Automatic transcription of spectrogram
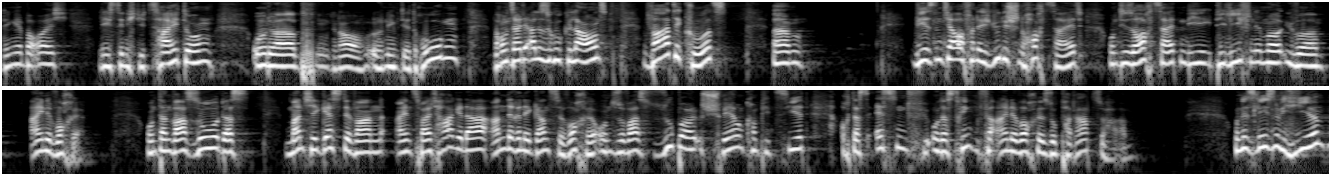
Dinge bei euch? Lest ihr nicht die Zeitung oder genau oder nehmt ihr Drogen? Warum seid ihr alle so gut gelaunt? Warte kurz. Ähm, wir sind ja auch von der jüdischen Hochzeit und diese Hochzeiten, die, die liefen immer über eine Woche. Und dann war es so, dass manche Gäste waren ein, zwei Tage da, andere eine ganze Woche. Und so war es super schwer und kompliziert, auch das Essen für, und das Trinken für eine Woche so parat zu haben. Und jetzt lesen wir hier,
